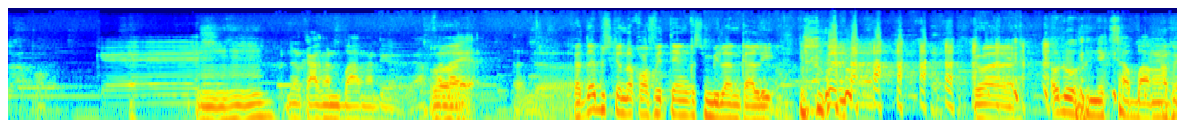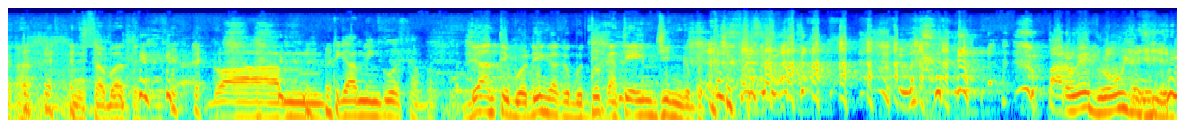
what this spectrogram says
nggak podcast. Bener kangen banget ya. Apalagi, aduh, Katanya habis kena Covid yang ke-9 kali. Gimana? aduh nyiksa banget. Ini sahabat. Dua tiga minggu saya berpuasa. Dia antibody nggak kebentuk, anti aging kebentuk. Parunya glowing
